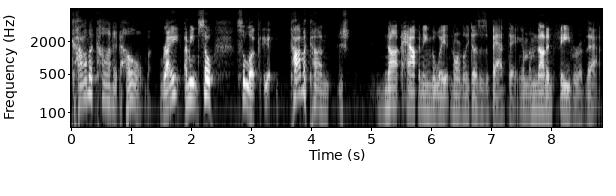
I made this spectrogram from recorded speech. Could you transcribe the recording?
Comic Con at home, right? I mean, so, so look, eh, Comic Con not happening the way it normally does is a bad thing. I'm, I'm not in favor of that.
